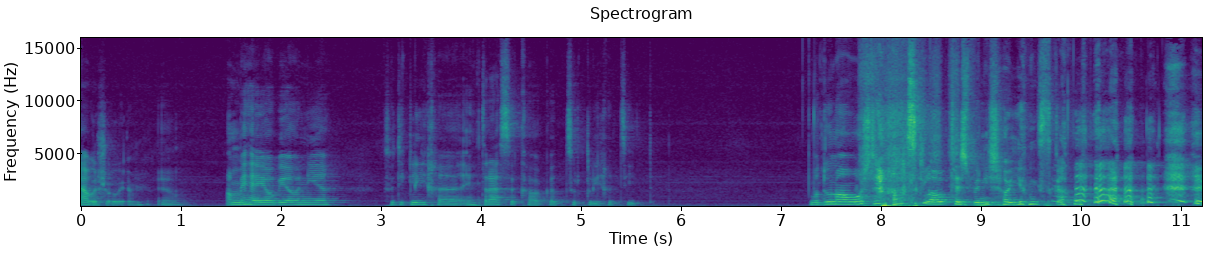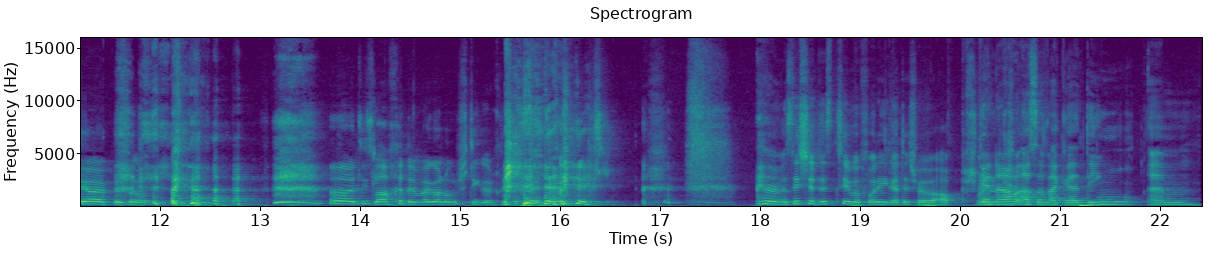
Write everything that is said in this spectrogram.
Aber schon, ja. Ja. Aber wir haben ja auch nie so die gleichen Interessen gehabt, gerade zur gleichen Zeit. Wo du noch an Osterhans geglaubt hast, bin ich schon Jungs gegangen. ja, etwa so. oh, dein Lachen ist mega lustig, wenn habe. Was war denn das, gewesen, was vorhin gerade abschmecken genau, also wegen Ding, ähm,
